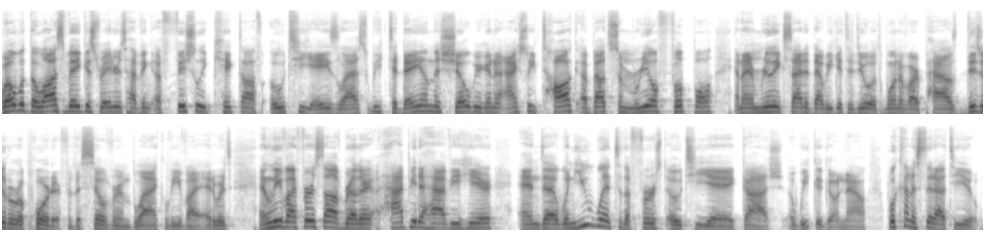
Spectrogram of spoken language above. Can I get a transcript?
Well, with the Las Vegas Raiders having officially kicked off OTAs last week, today on the show, we're going to actually talk about some real football. And I am really excited that we get to do it with one of our pals, digital reporter for the Silver and Black, Levi Edwards. And Levi, first off, brother, happy to have you here. And uh, when you went to the first OTA, gosh, a week ago now, what kind of stood out to you?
